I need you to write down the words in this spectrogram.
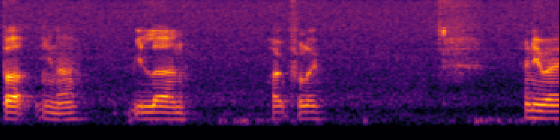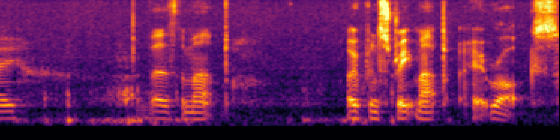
but you know, you learn hopefully. Anyway, there's the map. OpenStreetMap, it rocks.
